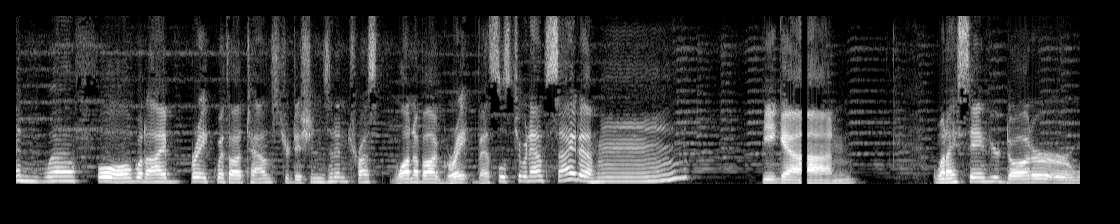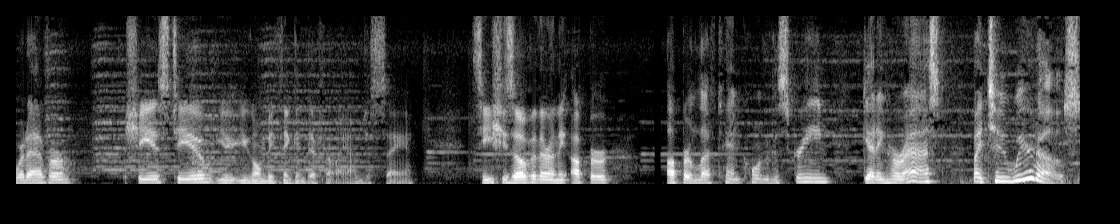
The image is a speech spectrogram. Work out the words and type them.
And wherefore would I break with our town's traditions and entrust one of our great vessels to an outsider? Hmm? Begone. When I save your daughter or whatever she is to you, you you're gonna be thinking differently. I'm just saying. See, she's over there in the upper upper left hand corner of the screen getting harassed by two weirdos.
